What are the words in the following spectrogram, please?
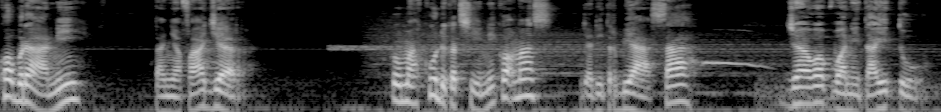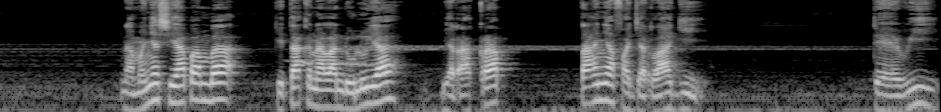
Kok berani? Tanya Fajar Rumahku dekat sini kok mas Jadi terbiasa Jawab wanita itu Namanya siapa mbak? Kita kenalan dulu ya Biar akrab. Tanya Fajar lagi. Dewi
